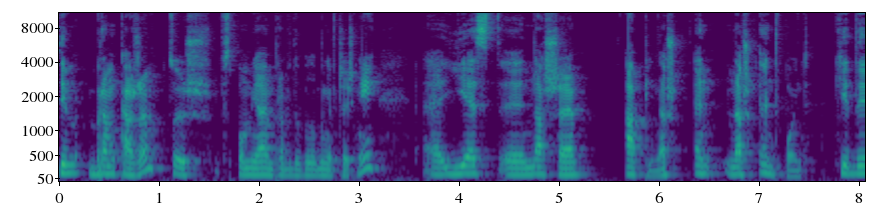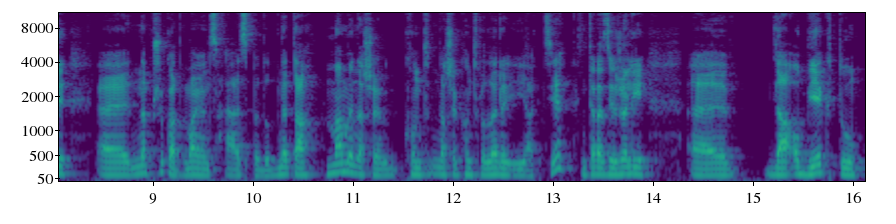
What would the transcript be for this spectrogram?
tym bramkarzem, co już wspomniałem prawdopodobnie wcześniej, e, jest e, nasze API, nasz, en, nasz endpoint kiedy e, na przykład mając ASP.NETA mamy nasze, kont nasze kontrolery i akcje. I teraz jeżeli e, dla obiektu,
